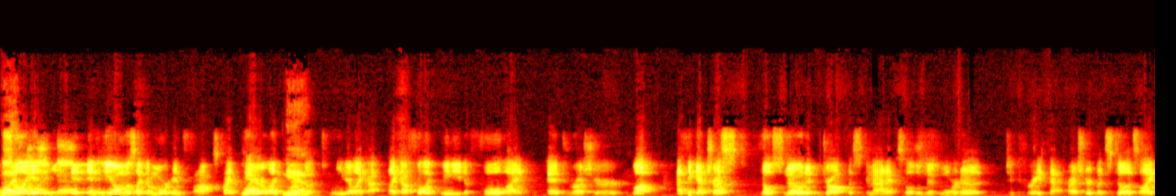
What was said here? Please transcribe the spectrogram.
But- I feel like, isn't, like he, that. isn't he almost like a Morgan Fox type player? Yeah. Like more Yeah. of a you know, like I, like I feel like we need a full like edge rusher. Well, I think I trust Phil Snow to drop the schematics a little bit more to to create that pressure, but still, it's like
